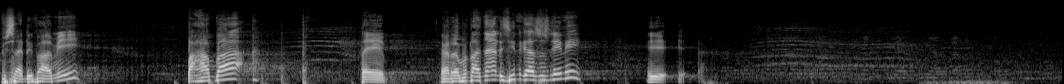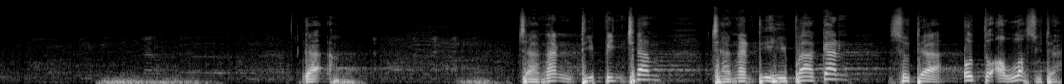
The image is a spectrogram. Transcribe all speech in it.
bisa dipahami paham pak Taip. Gak ada pertanyaan di sini kasus ini? Iya. Enggak. Jangan dipinjam, jangan dihibahkan, sudah untuk Allah sudah.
